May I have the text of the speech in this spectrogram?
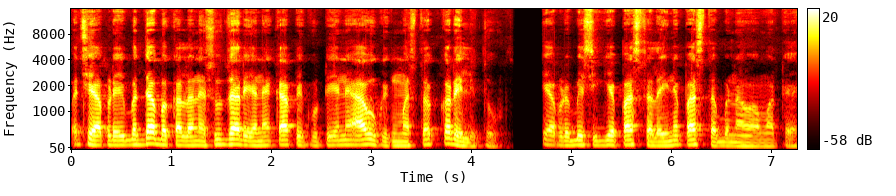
પછી આપણે એ બધા બકાલાને સુધારી અને કાપી કૂટી અને આવું કંઈક મસ્ત કરી લીધું. પછી આપણે બેસી ગયા પાસ્તા લઈને પાસ્તા બનાવવા માટે.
